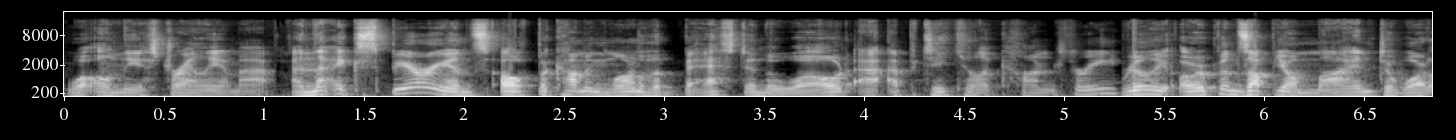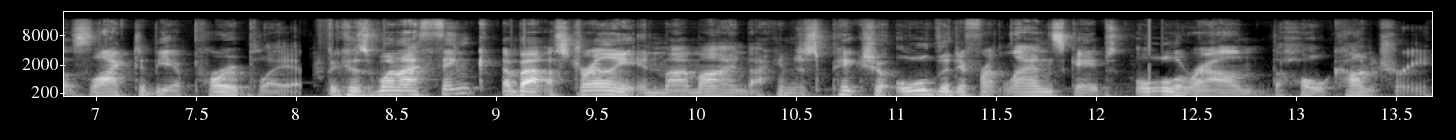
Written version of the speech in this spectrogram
were on the Australia map. And that experience of becoming one of the best in the world at a particular country country really opens up your mind to what it's like to be a pro player. Because when I think about Australia in my mind, I can just picture all the different landscapes all around the whole country.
